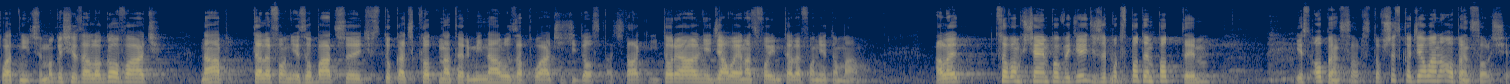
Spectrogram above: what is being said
płatniczym. Mogę się zalogować, na telefonie zobaczyć, wstukać kod na terminalu, zapłacić i dostać. Tak? I to realnie działa, ja na swoim telefonie to mam. Ale co Wam chciałem powiedzieć, że pod spodem pod tym jest open source. To wszystko działa na open source.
